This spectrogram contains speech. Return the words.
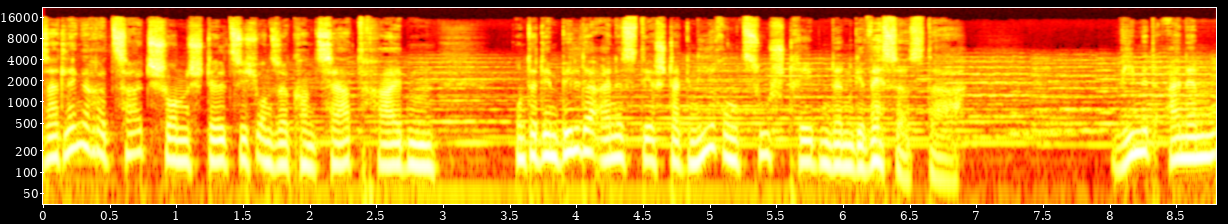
Seit längerer Zeit schon stellt sich unser Konzerttreiben unter dem Bilde eines der Stagnierung zustrebenden Gewässers dar. Wie mit einem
